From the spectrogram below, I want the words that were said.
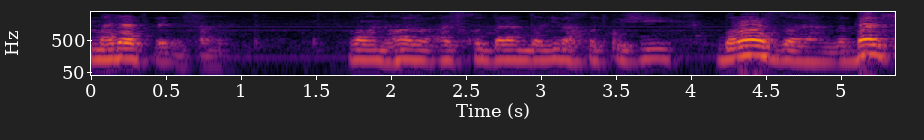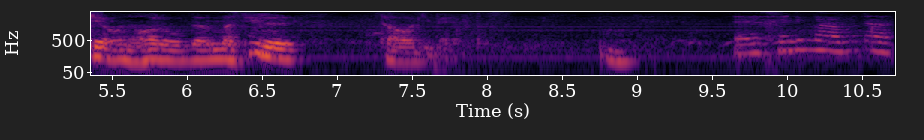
مدد برسانند و آنها رو از خود براندازی و خودکشی باز دارند و بلکه آنها رو در مسیر تعالی بیندازند خیلی ممنون از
